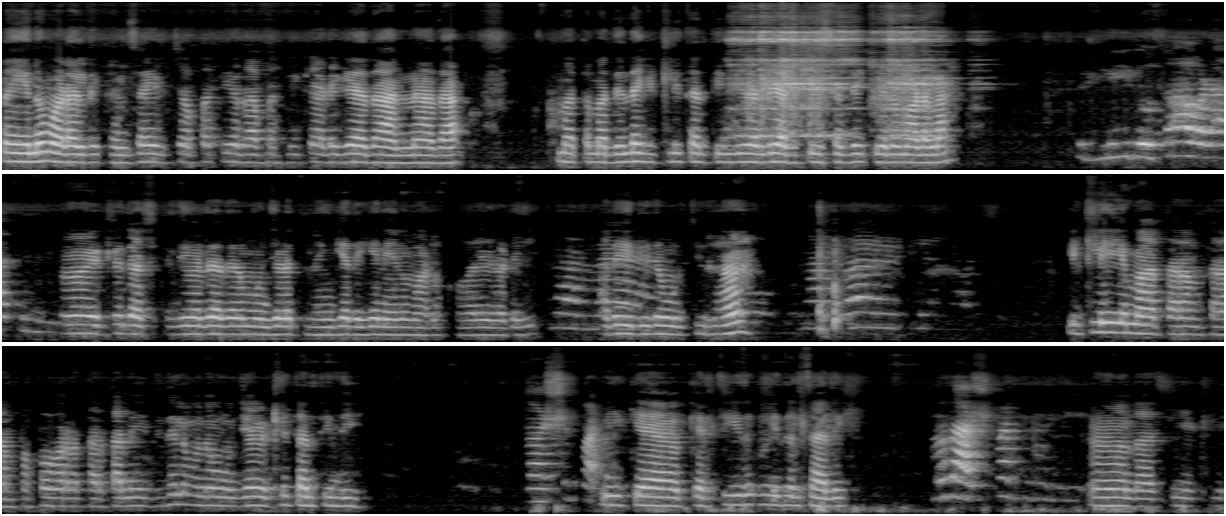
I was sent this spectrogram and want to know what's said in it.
ನಾ ಏನೂ ಮಾಡಲ್ಲ ರೀ ಕನಸ ಈಗ ಚಪಾತಿ ಅದ ಬದ್ನಿಕಾಯಿ ಅಡುಗೆ ಅದ ಅನ್ನ ಅದ. ಮತ್ತು ಮಧ್ಯಾಹ್ನದಾಗ ಇಡ್ಲಿ ತಂದು ತಿಂದೀವಲ್ರಿ. ಅದಕ್ಕೆ ಸದ್ಯಕ್ಕೆ ಏನೂ ಮಾಡಲ್ಲ. ಹಾಂ ಇಡ್ಲಿ ದೋಸೆ ತಿಂದೀವಲ್ರಿ. ಅದೇನು ಮುಂಜಾನೆ ಹಂಗೆ ಅದ ಏನೇನು ಮಾಡ್ಲಿಕ್ಕೆ ಹೋಗಲ್ಲ ಈಗ ಅಡಿಗೆ. ಅದೇ ಇದ್ದಿದ್ದೆ ಉಣ್ತೀವ್ರಿ ಹಾಂ. ಇಡ್ಲಿ ಮಾಡ್ತಾರ ಅಂತಾರ. ಪಪ್ಪ ಬರೋ ತರ್ತಾನೆ ಇದ್ದಿದ್ದಿಲ್ಲ ಮುಂದೆ ಮುಂಜಾನೆ ಇಡ್ಲಿ ತಂದು ತಿಂದಿ. ನೀ ಕೆ ಕೆಲ್ಸ ಇದಕ್ಕೆ ಹೋಗಿದ್ದಲ್ಲ ಸಾಲಿ. ಹಾಂ ದಾಸಿ ಇಟ್ಲಿ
